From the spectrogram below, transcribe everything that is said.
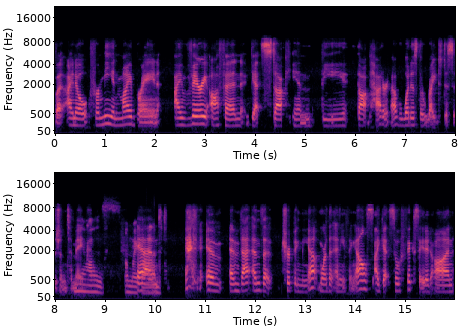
but i know for me in my brain i very often get stuck in the thought pattern of what is the right decision to make. Yes. Oh my god. and and and that ends up tripping me up more than anything else. I get so fixated on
